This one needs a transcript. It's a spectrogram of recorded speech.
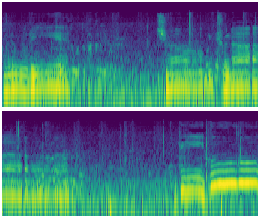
우리의 청춘아 비후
